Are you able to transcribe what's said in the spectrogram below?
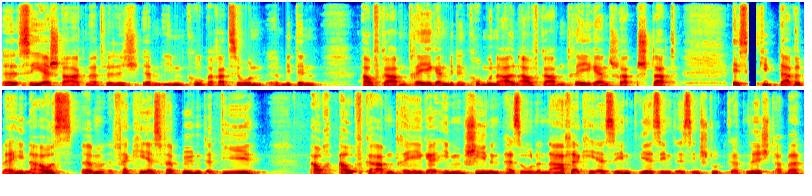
äh, sehr stark natürlich in Kooperation äh, mit den Aufgabenträgern, mit den kommunalen Aufgabenträgern statt. Es gibt darüber hinaus ähm, Verkehrsverbünde, die auch Aufgabenträger im Schienenpersonennahverkehr sind. Wir sind es in Stuttgart nicht, aber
